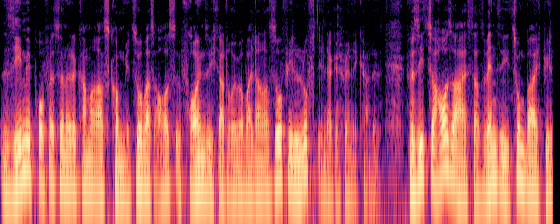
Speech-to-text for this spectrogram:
semi-professionelle Kameras kommen mit sowas aus, freuen sich darüber, weil da noch so viel Luft in der Geschwindigkeit ist. Für Sie zu Hause heißt das, wenn Sie zum Beispiel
